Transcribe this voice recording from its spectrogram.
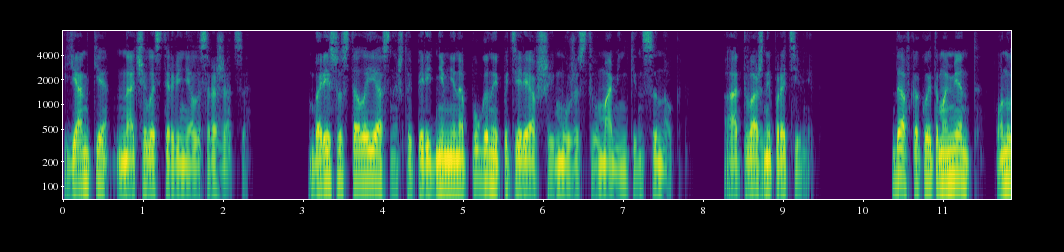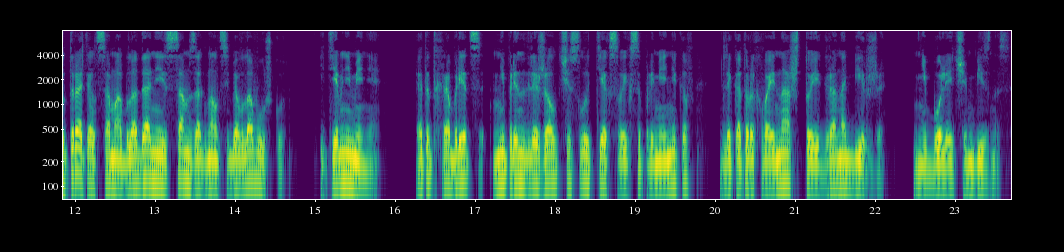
Янке начал остервенело сражаться. Борису стало ясно, что перед ним не напуганный, потерявший мужество маменькин сынок, а отважный противник. Да, в какой-то момент он утратил самообладание и сам загнал себя в ловушку, и тем не менее, этот храбрец не принадлежал к числу тех своих соплеменников, для которых война, что игра на бирже, не более чем бизнес.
